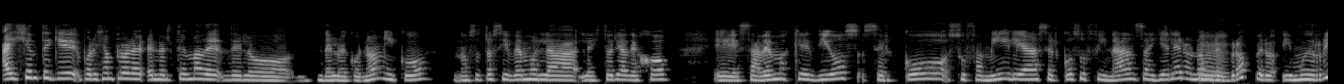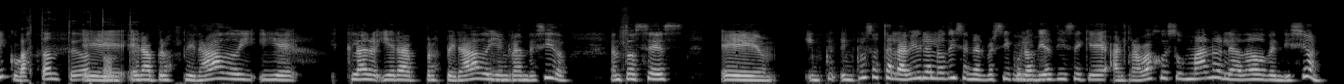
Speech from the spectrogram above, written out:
hay gente que, por ejemplo, en el tema de, de, lo, de lo económico, nosotros si vemos la, la historia de Job, eh, sabemos que Dios cercó su familia, cercó sus finanzas y él era un hombre mm. próspero y muy rico. Bastante, eh, bastante. era prosperado y, y claro, y era prosperado y engrandecido. Entonces, eh, incluso hasta la Biblia lo dice en el versículo 10, dice que al trabajo de sus manos le ha dado bendición.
